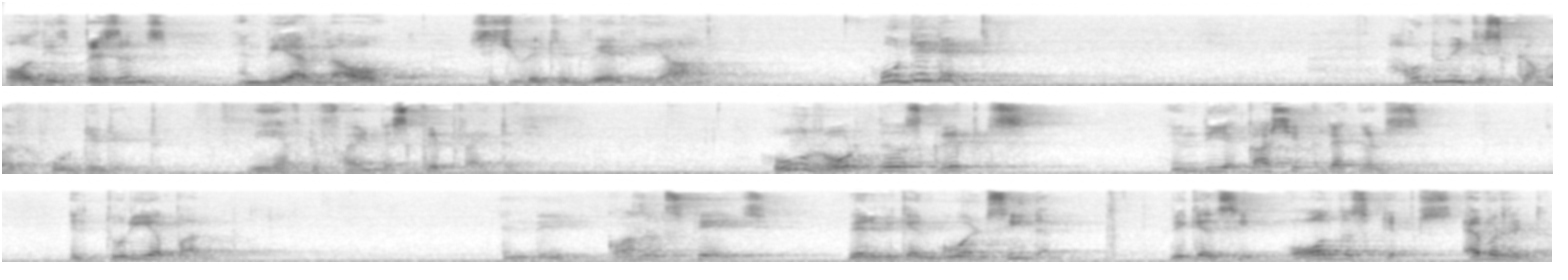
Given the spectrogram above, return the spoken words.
all these prisons and we are now situated where we are? Who did it? How do we discover who did it? We have to find a script writer. Who wrote those scripts in the Akashic records, in Turiyapan, in the causal stage, where we can go and see them? We can see all the scripts ever written.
